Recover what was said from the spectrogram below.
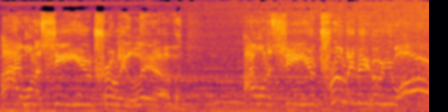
I want to see you truly live. I want to see you truly be who you are.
